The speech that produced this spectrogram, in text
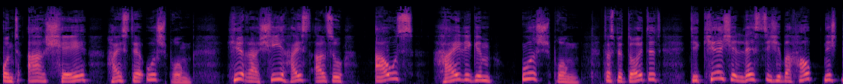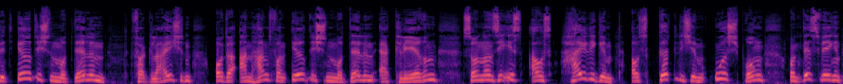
und Arche heißt der Ursprung. Hierarchie heißt also aus heiligem Ursprung. Das bedeutet, die Kirche lässt sich überhaupt nicht mit irdischen Modellen vergleichen oder anhand von irdischen Modellen erklären, sondern sie ist aus heiligem, aus göttlichem Ursprung und deswegen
